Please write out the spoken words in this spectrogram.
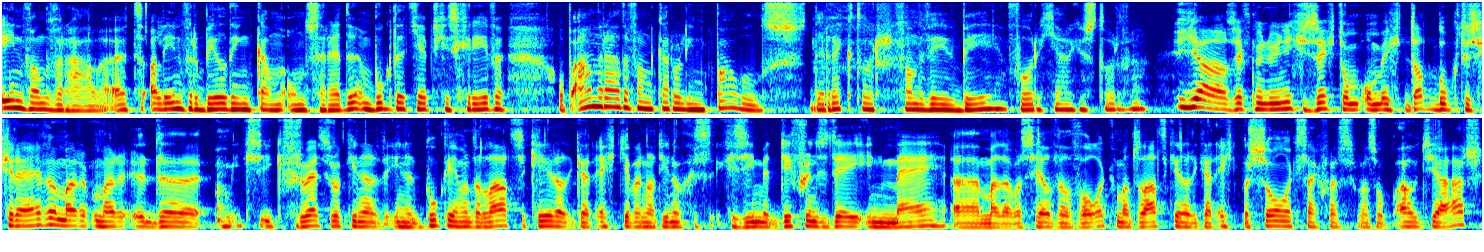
een van de verhalen uit Alleen Verbeelding kan ons redden. Een boek dat je hebt geschreven op aanraden van Caroline Pauwels, de rector van de VUB, vorig jaar gestorven. Ja, ze heeft me nu niet gezegd om, om echt dat boek te schrijven, maar, maar de, ik, ik verwijs er ook in, in het boek. Een van de laatste keer dat ik haar echt... Ik heb haar nog gezien met Difference Day in mei, uh, maar dat was heel veel volk. Maar de laatste keer dat ik haar echt persoonlijk zag was, was op oudjaar.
